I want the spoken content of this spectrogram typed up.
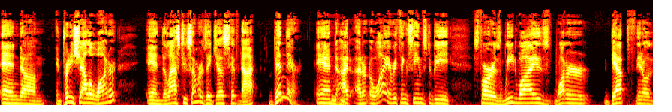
and um, in pretty shallow water. And the last two summers they just have not been there. And I, I don't know why. Everything seems to be, as far as weed wise, water depth, you know,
